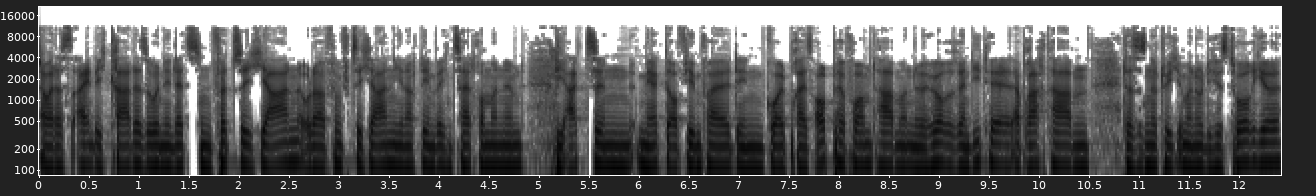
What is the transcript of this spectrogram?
Aber das eigentlich gerade so in den letzten 40 Jahren oder 50 Jahren, je nachdem, welchen Zeitraum man nimmt, die Aktienmärkte auf jeden Fall den Goldpreis outperformt haben und eine höhere Rendite erbracht haben. Das ist natürlich immer nur die Historie.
